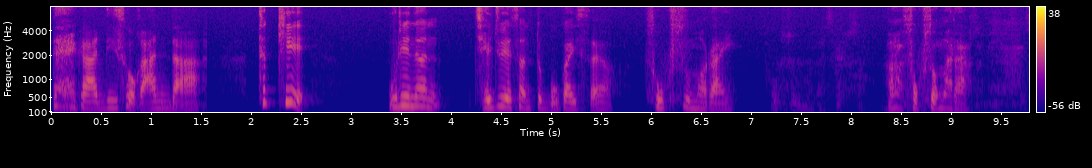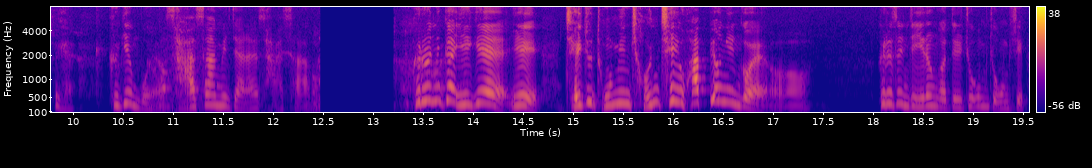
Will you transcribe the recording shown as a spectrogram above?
내가 네 속 안다. 특히 우리는 제주에선 또 뭐가 있어요? 속수머라이. 아, 속소마라. 그게- 그게 뭐예요? 사삼이잖아요, 사삼. 그러니까 이게 예, 제주 도민 전체의 화병인 거예요. 그래서 이제 이런 것들이 조금 조금씩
